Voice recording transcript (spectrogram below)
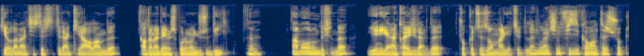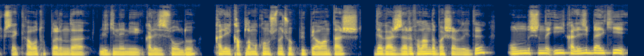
ki o da Manchester City'den kiralandı. Adana Demirspor'un oyuncusu değil. Evet. Ama onun dışında yeni gelen kaleciler de çok kötü sezonlar geçirdiler. Bunun belki. için fizik avantajı çok yüksek. Hava toplarında ligin en iyi kalecisi oldu. Kaleyi kaplama konusunda çok büyük bir avantaj. Degajları falan da başarılıydı. Onun dışında iyi kaleci belki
